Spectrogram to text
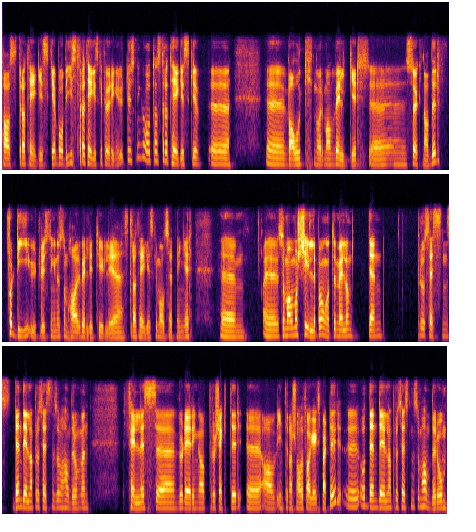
ta strategiske, både gi strategiske føringer utlysning og ta strategiske Eh, valg når man velger eh, søknader for de utlysningene som har veldig tydelige strategiske målsetninger. Eh, så man må skille på en måte mellom den, den delen av prosessen som handler om en felles vurdering av prosjekter av internasjonale fageksperter, og den delen av prosessen som handler om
